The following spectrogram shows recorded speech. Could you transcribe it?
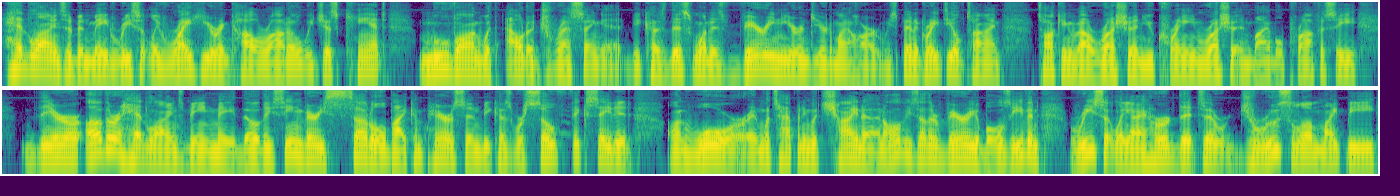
headlines that have been made recently right here in Colorado, we just can't move on without addressing it because this one is very near and dear to my heart. We spent a great deal of time talking about Russia and Ukraine, Russia and Bible prophecy. There are other headlines being made, though. They seem very subtle by comparison because we're so fixated on war and what's happening with China and all these other variables. Even recently, I heard that uh, Jerusalem might be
